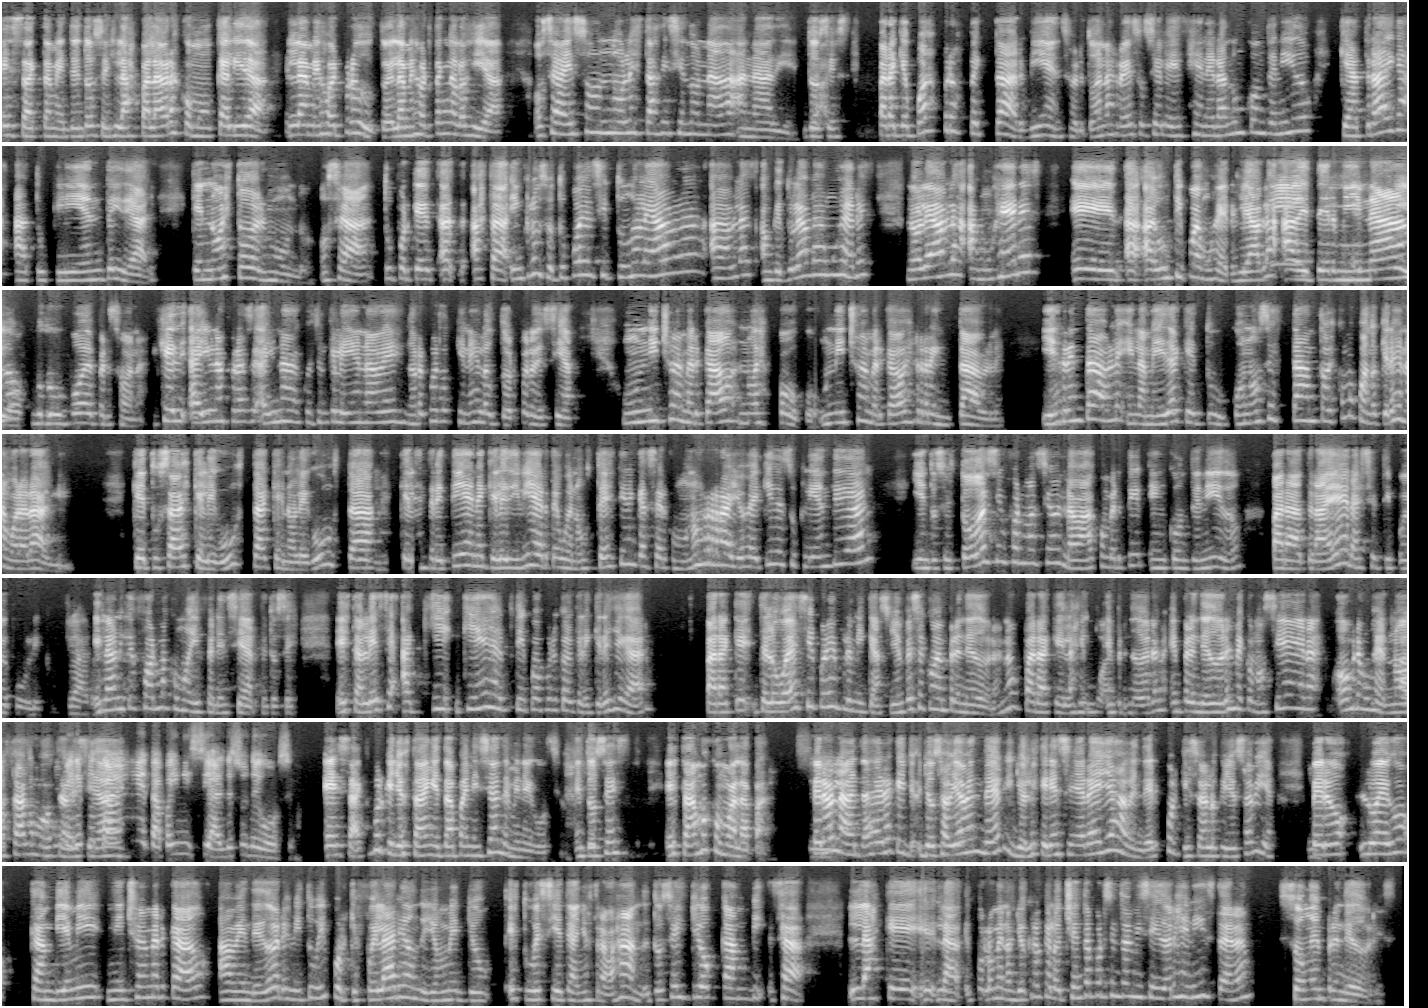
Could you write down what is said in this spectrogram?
Exactamente. Entonces, las palabras como calidad, la mejor producto, la mejor tecnología, o sea, eso no le estás diciendo nada a nadie. Entonces, para que puedas prospectar bien, sobre todo en las redes sociales, es generando un contenido que atraiga a tu cliente ideal, que no es todo el mundo. O sea, tú, porque hasta incluso tú puedes decir, tú no le hablas, hablas, aunque tú le hablas a mujeres, no le hablas a mujeres eh, a, un tipo de mujeres, le hablas a determinado grupo de personas. Que hay una frase, hay una cuestión que leí una vez, no recuerdo quién es el autor, pero decía, un nicho de mercado no es poco, un nicho de mercado es rentable. Y es rentable en la medida que tú conoces tanto, es como cuando quieres enamorar a alguien, que tú sabes que le gusta, que no le gusta, que le entretiene, que le divierte. Bueno, ustedes tienen que hacer como unos rayos X de su cliente ideal y entonces toda esa información la van a convertir en contenido para atraer a ese tipo de público. Es la única forma como diferenciarte. Entonces, establece aquí quién es el tipo de público al que le quieres llegar, para que, te lo voy a decir, por ejemplo, en mi caso, yo empecé como emprendedora, ¿no? Para que las emprendedoras, emprendedores me conocieran, hombre, mujer, no ah, estaba como establecida. en etapa inicial de su negocio. Exacto, porque yo estaba en etapa inicial de mi negocio. Entonces, estábamos como a la par. Pero la ventaja era que yo, yo, sabía vender y yo les quería enseñar a ellas a vender porque eso era lo que yo sabía. Pero luego cambié mi nicho de mercado a vendedores B2B porque fue el área donde yo, me, yo estuve siete años trabajando. Entonces yo cambié, o sea, las que, la, por lo menos yo creo que el 80% de mis seguidores en Instagram son emprendedores.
